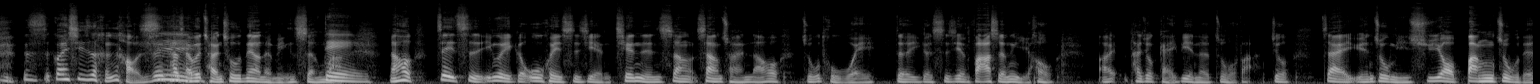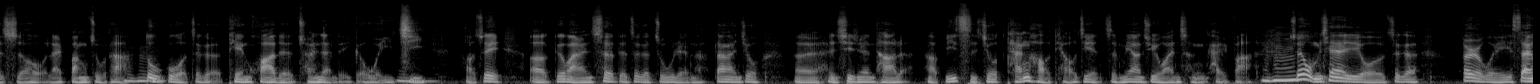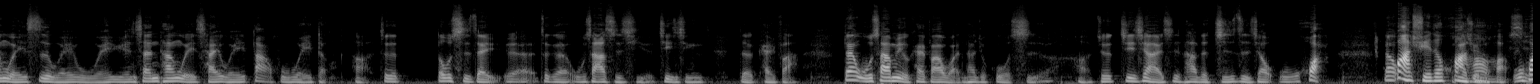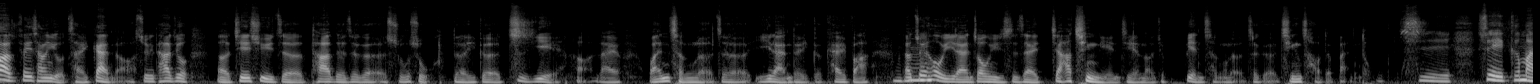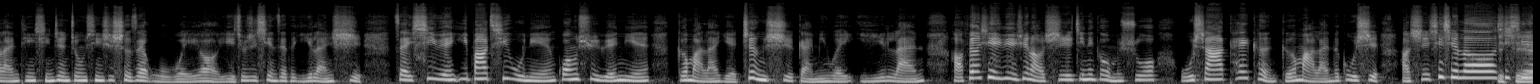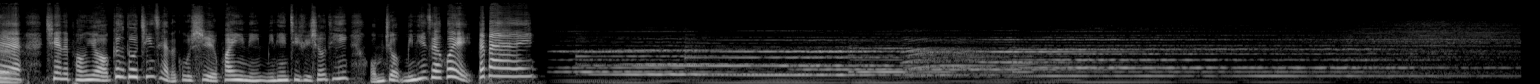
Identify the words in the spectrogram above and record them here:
关系是很好的，所以他才会传出那样的名声嘛。对。然后这次因为一个误会事件，千人上上船，然后主土为的一个事件发生以后，哎，他就改变了做法，就在原住民需要帮助的时候来帮助他度过这个天花的传染的一个危机。嗯啊，所以呃，格玛兰社的这个族人呢，当然就呃很信任他了啊，彼此就谈好条件，怎么样去完成开发。嗯、所以我们现在有这个二维、三维、四维、五维、圆山汤围、柴围、大湖围等啊，这个都是在呃这个吴沙时期进行的开发，但吴沙没有开发完，他就过世了啊，就接下来是他的侄子叫吴化。那化学的化，化学的化，吴化非常有才干的啊，所以他就呃接续着他的这个叔叔的一个置业啊，来完成了这宜兰的一个开发。嗯、那最后宜兰终于是在嘉庆年间呢，就变成了这个清朝的版图。是，所以噶玛兰厅行政中心是设在五围哦，也就是现在的宜兰市。在西元一八七五年光绪元年，噶玛兰也正式改名为宜兰。好，非常谢谢岳轩老师今天跟我们说吴沙开垦噶玛兰的故事。老师，谢谢喽，谢谢，亲爱的朋友，更多精彩的故事，欢迎您明天继续收听，我们就明天再会，拜拜。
